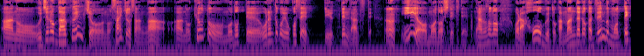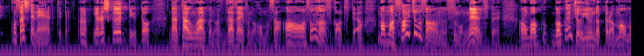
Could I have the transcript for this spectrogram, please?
あの、うちの学園長の最長さんが、あの、京都を戻って俺んとこよこせって言ってんだつって。うん、いいよ、戻してきて。あの、その、ほら、宝具とかマンダとか全部持ってこさしてねって言って。うん、よろしくって言うと、タウンワークの太宰府の方もさ、ああ、そうなんすかつって。あ、まあまあ、最長さんすもんねつって、ね。あの、学、学園長言うんだったら、まあまあ、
